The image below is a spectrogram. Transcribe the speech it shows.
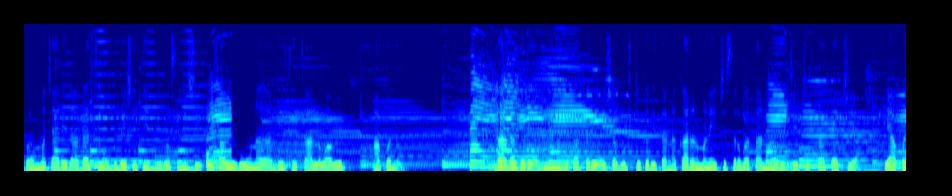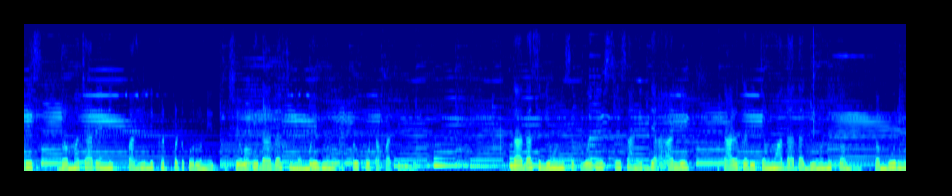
ब्रह्मचारी दादासी उपदेशी ती दिवस निशी गोसावी होऊन दादीसी चालवावे आपण. दादा जरी अज्ञान होता तरी अशा गोष्टी करीता नकारण म्हणेची सर्वता न रुचे चित्ता त्याची या. परीस ब्रह्मचार्यांनी पाहिली खटपट करून शेवटी दादासी मुंबईहून अक्कलकोटा पाठविली. दादास घेऊन सत्वरी श्री सानिध्य आले टाळ करी तेव्हा दादा घेऊन तं तंबुरी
